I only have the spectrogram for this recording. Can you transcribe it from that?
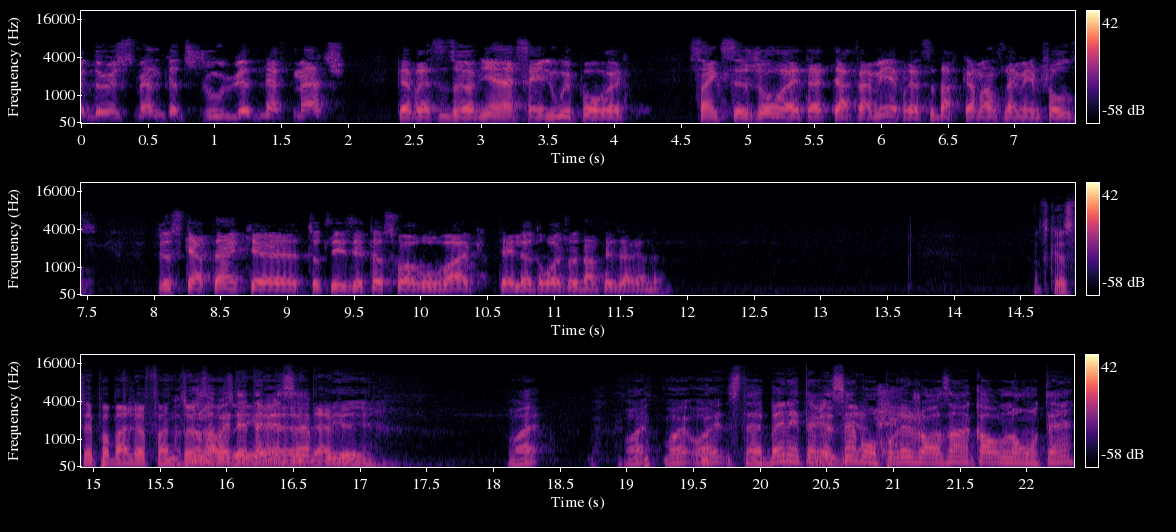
un deux semaines que tu joues 8-9 matchs, puis après ça, tu reviens à Saint-Louis pour 5-6 jours à être avec ta famille. Après ça, tu recommences la même chose jusqu'à temps que tous les États soient rouverts et que tu aies le droit de jouer dans tes arénas. En tout cas, c'était pas mal le fun de te Ça va être intéressant, euh, David. Oui, Ouais. Ouais, ouais, ouais. C'était bien intéressant. on pourrait jaser encore longtemps.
